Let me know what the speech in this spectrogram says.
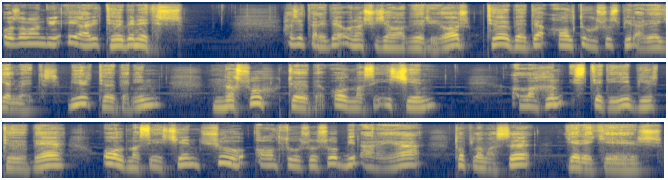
O zaman diyor ey Ali tövbe nedir? Hazreti Ali de ona şu cevabı veriyor. Tövbede altı husus bir araya gelmelidir. Bir tövbenin nasuh tövbe olması için Allah'ın istediği bir tövbe olması için şu altı hususu bir araya toplaması gerekir.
